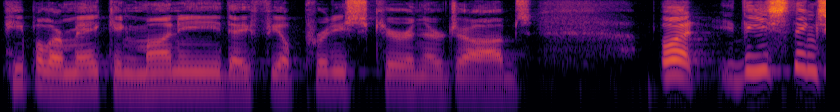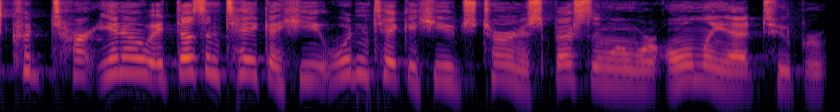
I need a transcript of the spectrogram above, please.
people are making money. They feel pretty secure in their jobs. But these things could turn. You know, it doesn't take a huge. Wouldn't take a huge turn, especially when we're only at two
